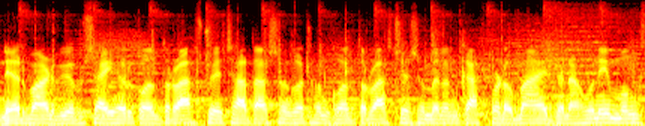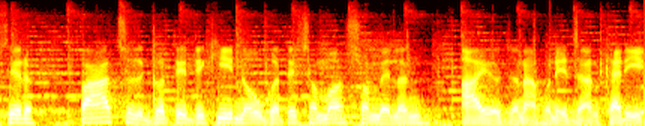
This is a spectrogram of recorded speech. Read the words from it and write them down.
निर्माण व्यवसायीहरूको अन्तर्राष्ट्रिय छाता सङ्गठनको अन्तर्राष्ट्रिय सम्मेलन काठमाडौँमा आयोजना हुने मङ्सिर पाँच गतेदेखि नौ गतेसम्म सम्मेलन आयोजना हुने जानकारी।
